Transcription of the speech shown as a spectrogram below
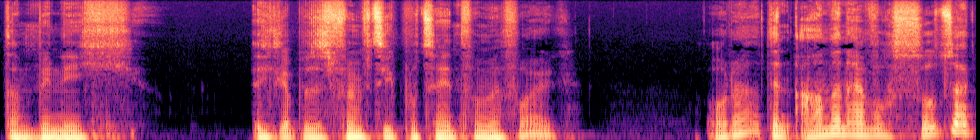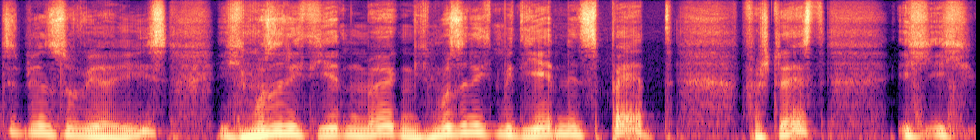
dann bin ich, ich glaube, das ist 50 Prozent vom Erfolg. Oder? Den anderen einfach so zu akzeptieren, so wie er ist. Ich muss ja nicht jeden mögen. Ich muss ja nicht mit jedem ins Bett. Verstehst? Ich, ich,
